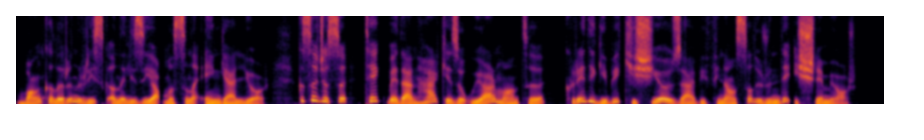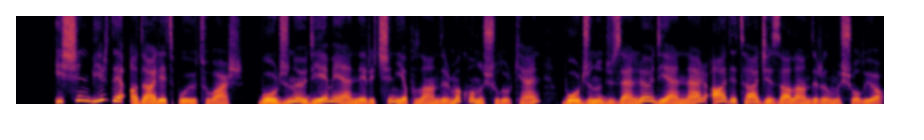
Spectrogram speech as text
bankaların risk analizi yapmasını engelliyor. Kısacası tek beden herkese uyar mantığı kredi gibi kişiye özel bir finansal üründe işlemiyor. İşin bir de adalet boyutu var. Borcunu ödeyemeyenler için yapılandırma konuşulurken, borcunu düzenli ödeyenler adeta cezalandırılmış oluyor.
